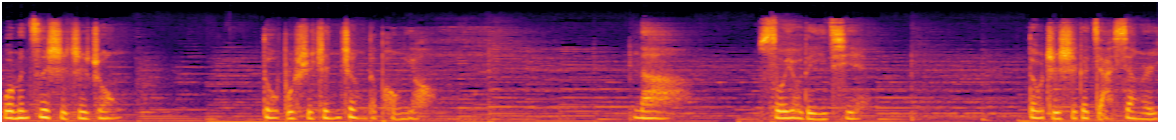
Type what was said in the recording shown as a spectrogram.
我们自始至终都不是真正的朋友。那所有的一切都只是个假象而已，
